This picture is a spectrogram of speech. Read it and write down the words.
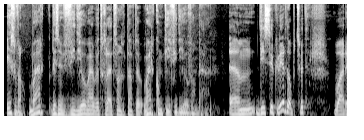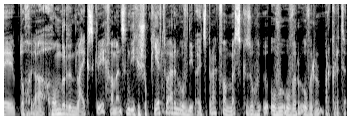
Eerst en vooral, waar, dit is een video waar we het geluid van getapt hebben. Waar komt die video vandaan? Ehm, die circuleerde op Twitter, waar hij toch ja, honderden likes kreeg van mensen die gechoqueerd waren over die uitspraak van Musk zo, over, over, over Mark Rutte.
